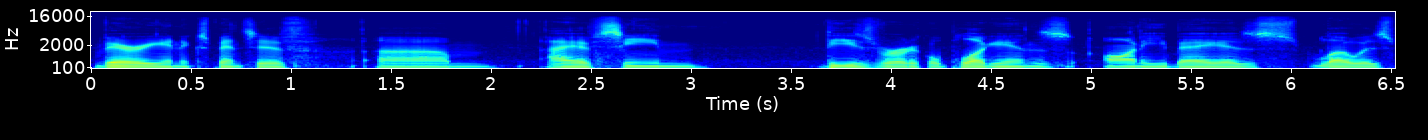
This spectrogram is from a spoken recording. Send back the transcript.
very inexpensive. Um, I have seen these vertical plugins on eBay as low as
